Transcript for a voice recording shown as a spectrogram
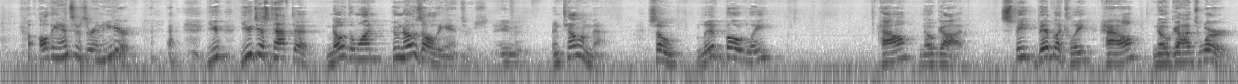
All the answers are in here. you, you just have to know the one who knows all the answers. Amen. And tell them that. So live boldly. How? Know God. Speak biblically. How? Know God's word.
